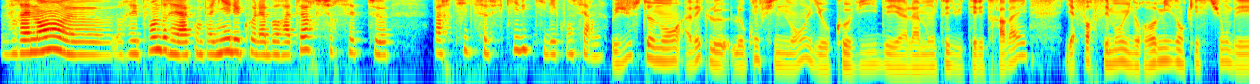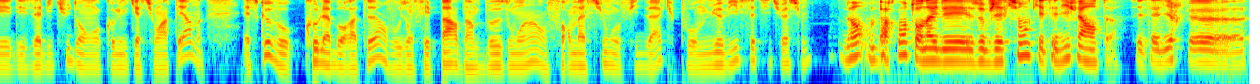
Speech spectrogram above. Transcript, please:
vraiment répondre et accompagner les collaborateurs sur cette partie de soft skills qui les concerne. Oui, justement, avec le, le, confinement lié au Covid et à la montée du télétravail, il y a forcément une remise en question des, des habitudes en communication interne. Est-ce que vos collaborateurs vous ont fait part d'un besoin en formation au feedback pour mieux vivre cette situation? Non, par contre, on a eu des objections qui étaient différentes. C'est-à-dire que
